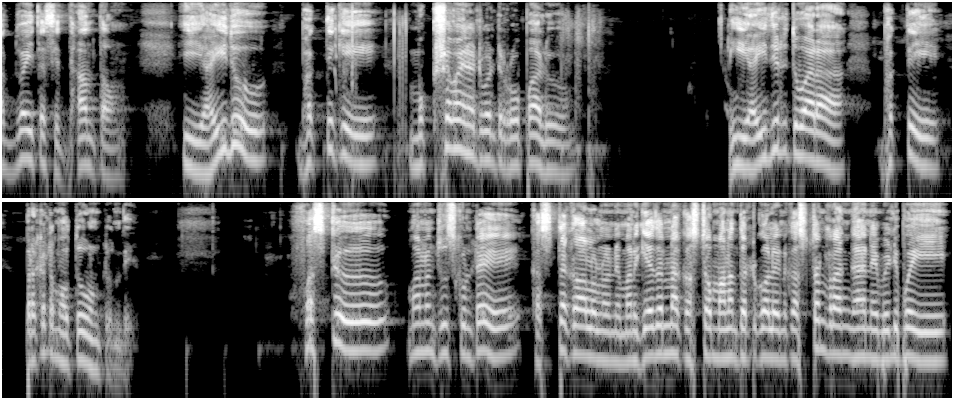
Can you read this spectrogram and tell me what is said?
అద్వైత సిద్ధాంతం. ఈ ఐదు భక్తికి ముఖ్యమైనటువంటి రూపాలు ఈ ఐదుటి ద్వారా భక్తి ప్రకటమవుతూ ఉంటుంది. ఫస్ట్ మనం చూసుకుంటే కష్టకాలంలోనే మనకి ఏదన్నా కష్టం మనం తట్టుకోలేని కష్టం రాగానే వెళ్ళిపోయి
